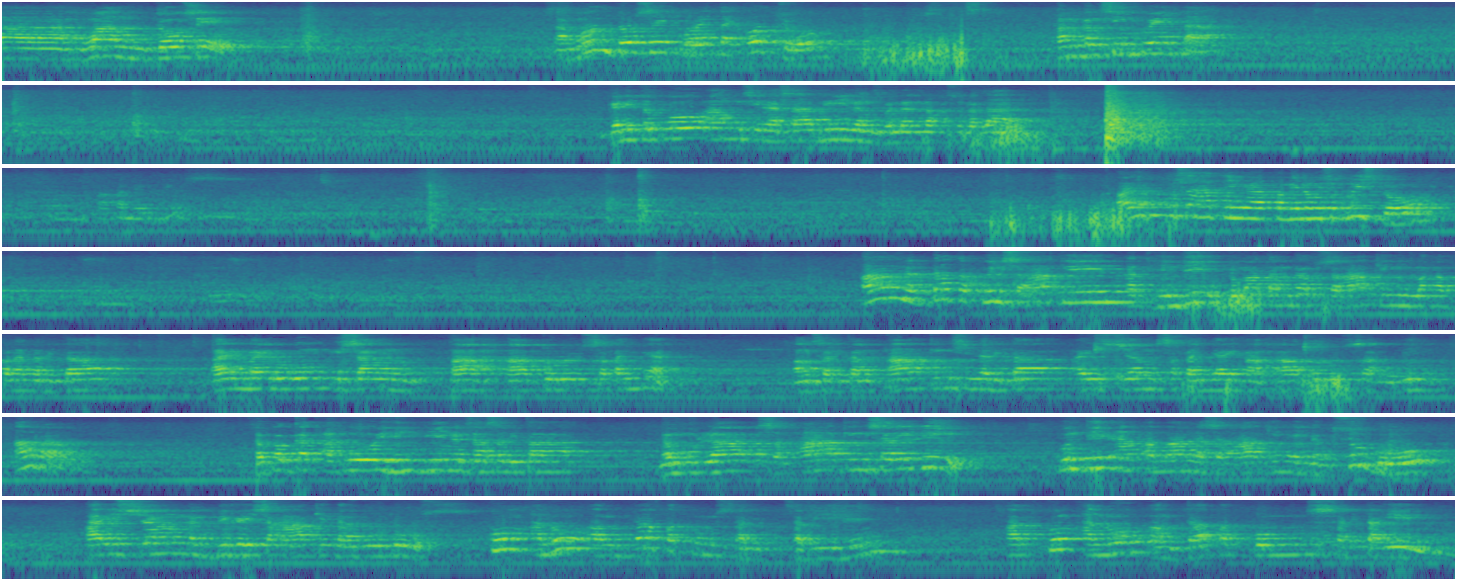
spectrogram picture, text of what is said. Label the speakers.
Speaker 1: Ah, Juan 12. Sa Juan 12, 48 hanggang 50, ganito po ang sinasabi ng banal na kasulatan. Nakaka-nervyos. Ayon po sa ating uh, Panginoong Kristo, ang nagtatakwil sa akin at hindi tumatanggap sa aking mga pananalita ay mayroong isang hahatol sa kanya. Ang salitang aking sinalita ay siyang sa kanya'y hahatol sa huling araw. Sapagkat ako'y hindi nagsasalita na mula sa aking sarili, kundi ang Ama na sa akin ay nagsugo, ay siyang nagbigay sa akin ng utos kung ano ang dapat kong sabihin at kung ano ang dapat kong salitain.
